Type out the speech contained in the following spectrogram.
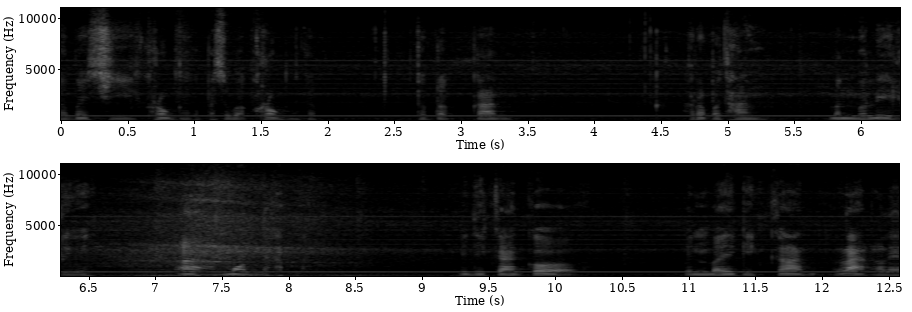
ทำให้ฉี่คล่องนะครับปัสสาวะคล่องนะครับสำหรับการรับประทานมันเบอรี่หรืออ่ามอนนะครับ วิธีการก็เป็นใบกิ่งก้านรากอะไร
